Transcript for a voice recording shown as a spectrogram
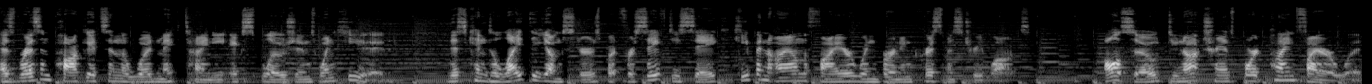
as resin pockets in the wood make tiny explosions when heated. This can delight the youngsters, but for safety's sake, keep an eye on the fire when burning Christmas tree logs. Also, do not transport pine firewood.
